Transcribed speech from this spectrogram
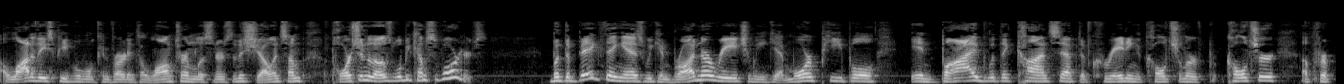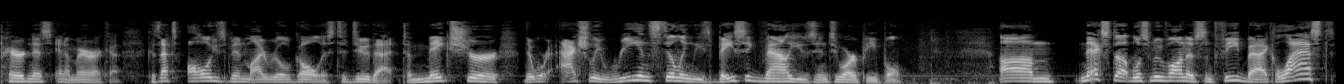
a lot of these people will convert into long term listeners to the show, and some portion of those will become supporters. But the big thing is we can broaden our reach and we can get more people imbibed with the concept of creating a culture culture of preparedness in America because that's always been my real goal is to do that to make sure that we're actually reinstilling these basic values into our people um, next up, let's move on to some feedback. Last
